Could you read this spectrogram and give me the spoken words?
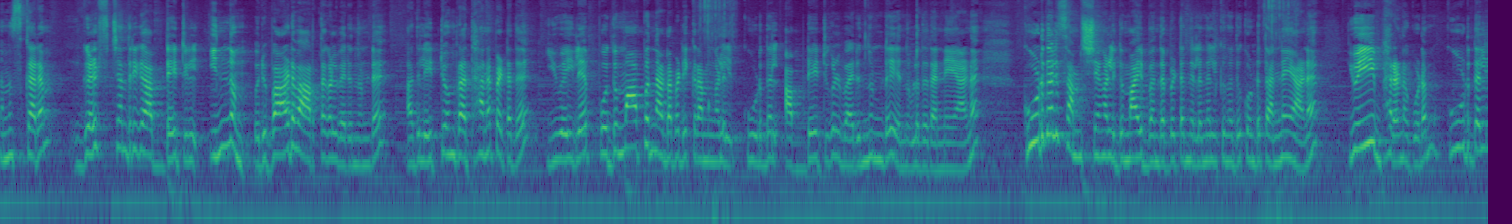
നമസ്കാരം. ഗൾഫ് ചന്ദ്രിക അപ്ഡേറ്റിൽ ഇന്നും ഒരുപാട് വാർത്തകൾ വരുന്നുണ്ട്. അതിൽ ഏറ്റവും പ്രധാനപ്പെട്ടത് യു എയിലെ പൊതുമാപ്പ് നടപടിക്രമങ്ങളിൽ കൂടുതൽ അപ്ഡേറ്റുകൾ വരുന്നുണ്ട് എന്നുള്ളത് തന്നെയാണ്. കൂടുതൽ സംശയങ്ങൾ ഇതുമായി ബന്ധപ്പെട്ട് നിലനിൽക്കുന്നത് കൊണ്ട് തന്നെയാണ് യു എ ഭരണകൂടം കൂടുതൽ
